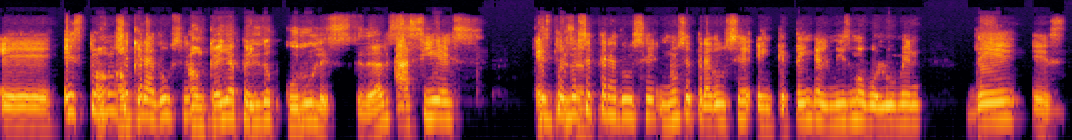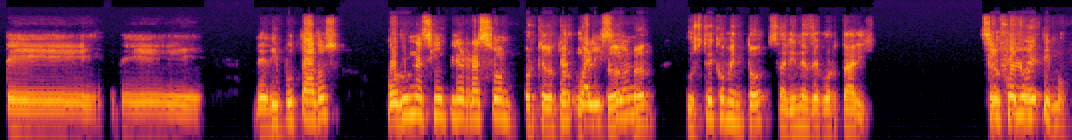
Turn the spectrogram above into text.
Eh, esto no se traduce. Aunque haya perdido curules federales. Así es. esto no se traduce, no se traduce en que tenga el mismo volumen de este de, diputados por una simple razón. Porque, doctor, coalición, usted, comentó Salinas de Gortari. Sí, fue el último.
